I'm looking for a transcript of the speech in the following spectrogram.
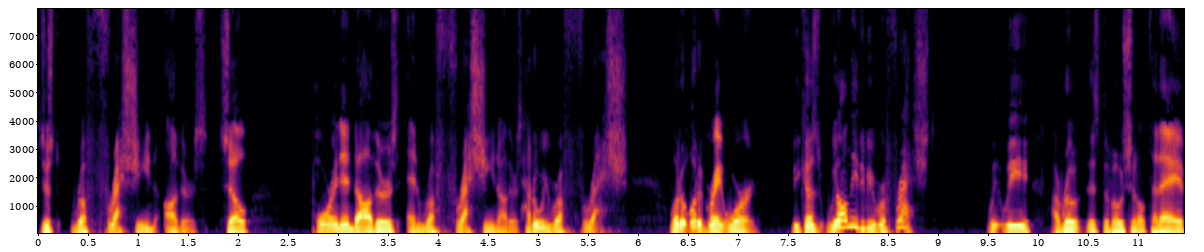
just refreshing others. So pouring into others and refreshing others. How do we refresh? What a, what a great word because we all need to be refreshed. We, we I wrote this devotional today.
